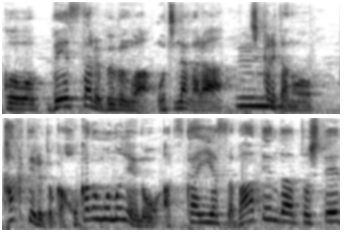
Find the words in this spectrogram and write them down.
こう、ベースたる部分は持ちながら、うんしっかりとあの、カクテルとか他のものへの扱いやすさ、バーテンダーとして、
